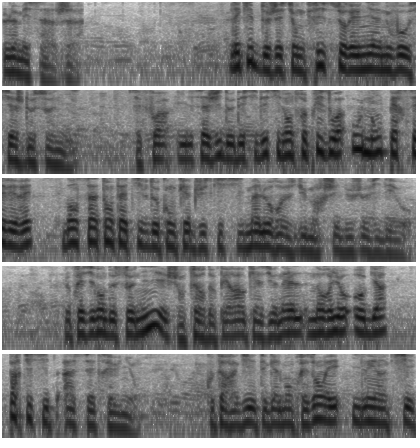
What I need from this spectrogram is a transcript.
le message. L'équipe de gestion de crise se réunit à nouveau au siège de Sony. Cette fois, il s'agit de décider si l'entreprise doit ou non persévérer dans sa tentative de conquête jusqu'ici malheureuse du marché du jeu vidéo. Le président de Sony et chanteur d'opéra occasionnel Norio Oga participe à cette réunion. Kutaragi est également présent et il est inquiet.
